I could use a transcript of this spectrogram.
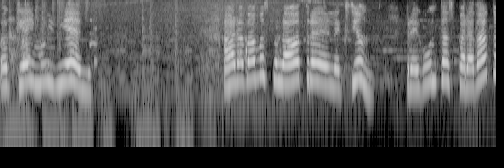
Ok, muy bien. Ahora vamos con la otra elección. ¿Preguntas para dato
